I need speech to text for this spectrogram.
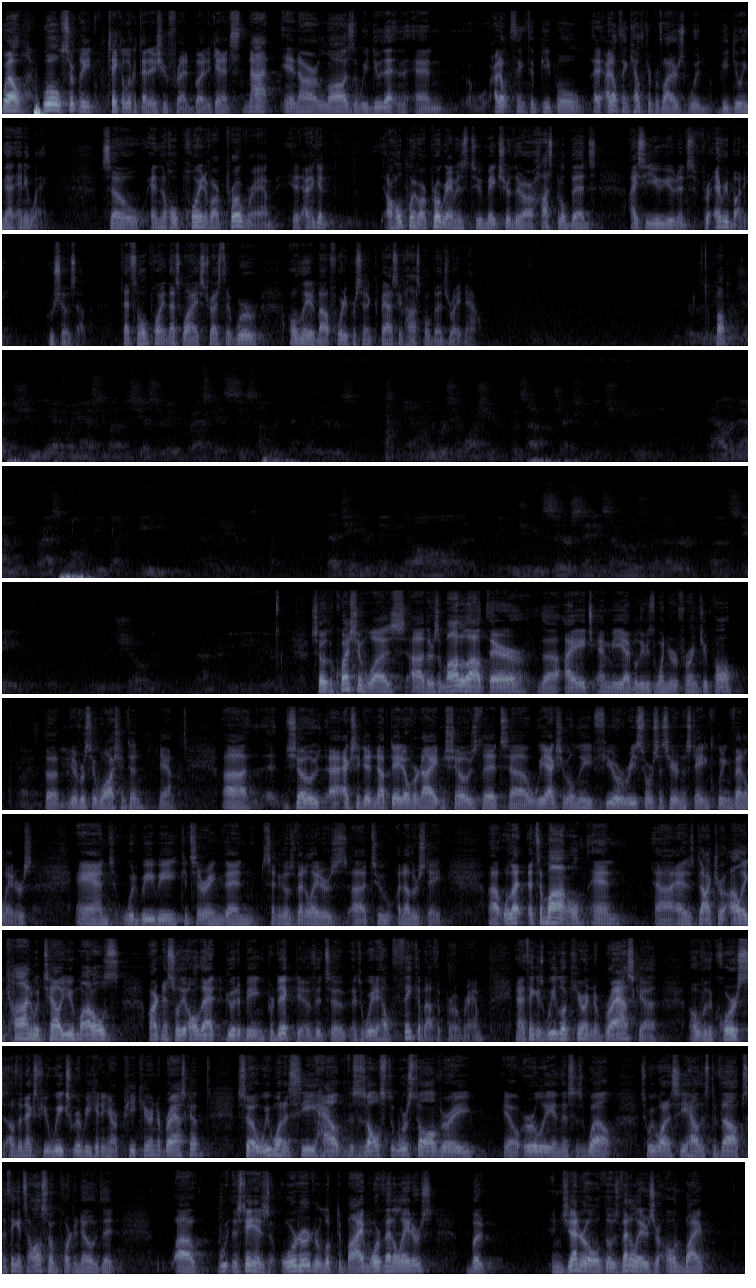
Well, we'll certainly take a look at that issue, Fred, but again, it's not in our laws that we do that, and- and I don't think that people, I don't think healthcare providers would be doing that anyway. So, and the whole point of our program, eh, and again, our whole point of our program is to make sure there are hospital beds, ICU units for everybody who shows up. That's the whole point, and that's why I stress that we're only at about forty percent capacity of hospital beds right now. Paul. projection today, I know I asked you about this yesterday, Nebraska has six hundred ventilators, and the University of Washington puts out projections that change. Now they're down to Nebraska will only need like eighty ventilators. Does that change your thinking at all? Uh, I mean, would you consider sending some of those to another, uh, state if, if, if you could show that they're not gonna be needed here? So the question was, uh, there's a model out there, the IHME, I believe is the one you're referring to, Paul? The University of Washington, yeah. Uh, Shows, uh, actually did an update overnight and shows that uh, we actually will need fewer resources here in the state, including ventilators. And would we be considering then sending those ventilators uh, to another state? Uh, Well, that, that's a model, and as Dr. Ali Khan would tell you, models aren't necessarily all that good at being predictive. It's a, it's a way to help think about the program. And I think as we look here in Nebraska, over the course of the next few weeks, we're gonna be hitting our peak here in Nebraska. So we wanna see how, this is all, still we're still all very, you know, early in this as well. So we wanna see how this develops. I think it's also important to know that uh, the state has ordered or looked to buy more ventilators, but in general, those ventilators are owned by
